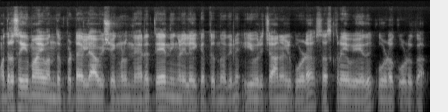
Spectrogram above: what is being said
മദ്രസയുമായി ബന്ധപ്പെട്ട എല്ലാ വിഷയങ്ങളും നേരത്തെ നിങ്ങളിലേക്ക് എത്തുന്നതിന് ഈ ഒരു ചാനൽ കൂടെ സബ്സ്ക്രൈബ് ചെയ്ത് കൂടെ കൂടുക.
